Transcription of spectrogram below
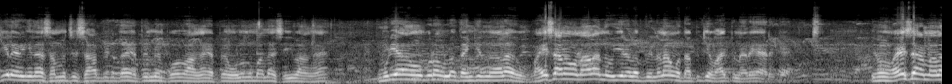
கீழே இறங்கி தான் சமைச்சு சாப்பிட்டுட்டு தான் எப்பயுமே போவாங்க எப்பயும் ஒழுங்கமாக தான் செய்வாங்க. முடியாதவங்க பூரா உள்ளே தங்கியிருந்தனால வயசானவனால அந்த உயிரிழப்பு இல்லைன்னா அவங்க தப்பிக்க வாய்ப்பு நிறையா இருக்குது இவங்க வயசானனால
